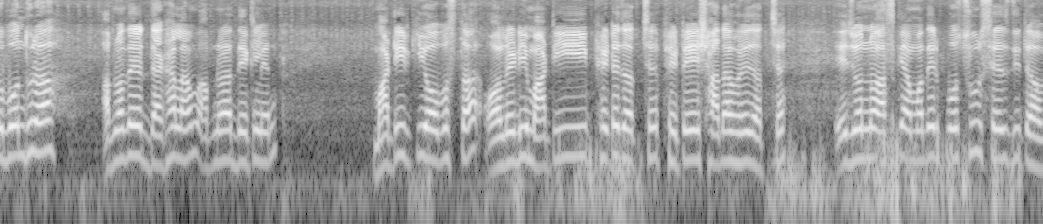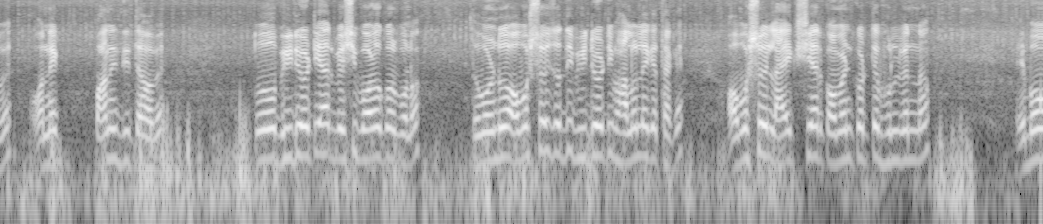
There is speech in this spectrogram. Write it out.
তো বন্ধুরা, আপনাদের দেখালাম, আপনারা দেখলেন মাটির কি অবস্থা। অলরেডি মাটি ফেটে যাচ্ছে, ফেটে সাদা হয়ে যাচ্ছে। এই জন্য আজকে আমাদের প্রচুর সেচ দিতে হবে, অনেক পানি দিতে হবে। তো ভিডিওটি আর বেশি বড় করব না। তো বন্ধুরা অবশ্যই যদি ভিডিওটি ভালো লেগে থাকে, অবশ্যই লাইক, শেয়ার, কমেন্ট করতে ভুলবেন না। এবং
